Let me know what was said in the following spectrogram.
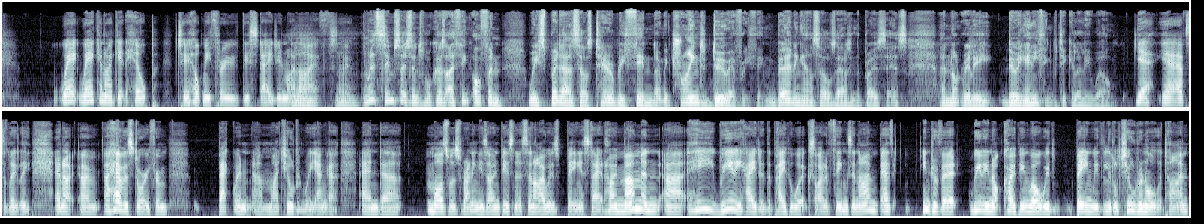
where where can I get help to help me through this stage in my Mm, life? So Well, it seems so sensible because I think often we spread ourselves terribly thin, don't we? Trying to do everything, burning ourselves out in the process, and not really doing anything particularly well. Yeah, yeah, absolutely. And I, I, I have a story from back when um, my children were younger, and uh, Moz was running his own business, and I was being a stay-at-home mum, and uh, he really hated the paperwork side of things, and I'm as introvert, really not coping well with being with little children all the time,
